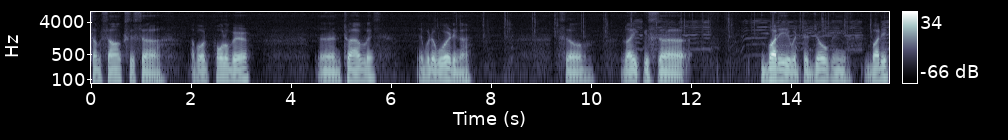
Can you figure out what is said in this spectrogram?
Some songs is uh, about polar bear and traveling and with the wording. Uh, so, like his uh, buddy with the joking buddy.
